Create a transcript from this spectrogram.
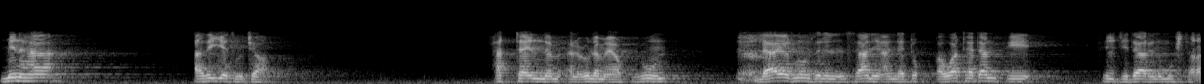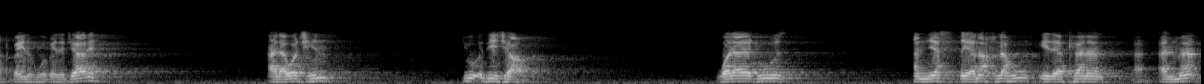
منها أذية الجار. حتى إن العلماء يقولون لا يجوز للإنسان أن يدق وتدا في في الجدار المشترك بينه وبين جاره على وجه يؤذي جاره. ولا يجوز أن يسقي نخله إذا كان الماء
